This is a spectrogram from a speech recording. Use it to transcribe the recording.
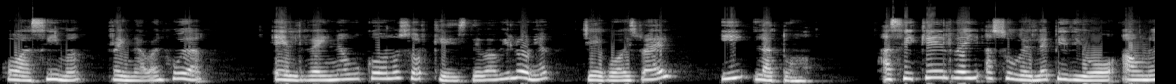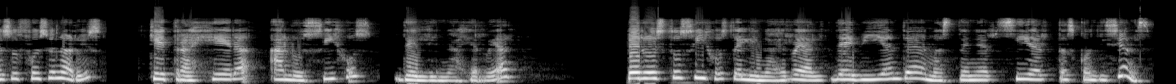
Joacima reinaba en Judá, el rey Nabucodonosor, que es de Babilonia, llegó a Israel y la tomó. Así que el rey a su vez le pidió a uno de sus funcionarios que trajera a los hijos del linaje real. Pero estos hijos del linaje real debían de además tener ciertas condiciones,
